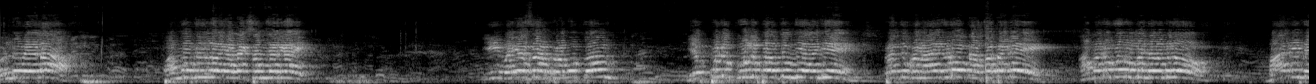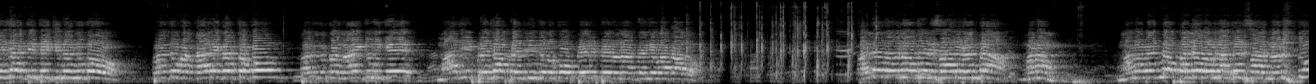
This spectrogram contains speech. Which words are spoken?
రెండు వేల పంతొమ్మిదిలో ఎలక్షన్ జరిగాయి. ఈ వైఎస్ఆర్ ప్రభుత్వం ఎప్పుడు కూలిపోతుంది అని ప్రతి ఒక్క నాయకుడు కష్టపడి అమరుగురు మండలంలో భారీ మెజార్టీ తెచ్చినందుకు ప్రతి ఒక్క కార్యకర్తకు ప్రతి ఒక్క నాయకునికి మాజీ ప్రజాప్రతినిధులకు పేరు పేరున ధన్యవాదాలు. పల్లె రఘునాథుడి సార్ వెంట మనం మన వెంట పల్లె రఘునాథుడి సార్ నడుస్తూ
